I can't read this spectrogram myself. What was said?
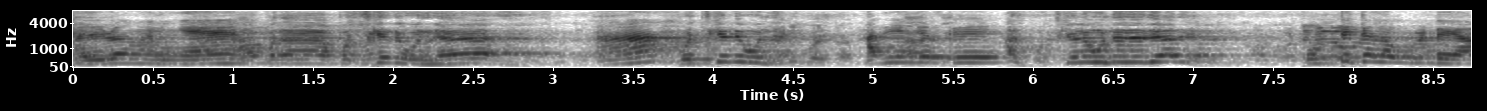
அதுல வாங்குனீங்க. அப்புறம் பொச்சுக்கேடு உண்டை. ஆ? பொச்சுக்கேடு உண்டை. அது எங்க இருக்கு? அது பொச்சுக்கேடு உண்டை தெரியாது. பொட்டுக்கல்ல உருண்டையா?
